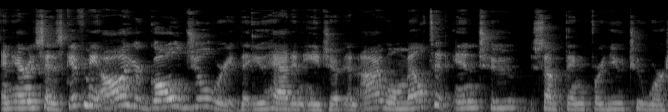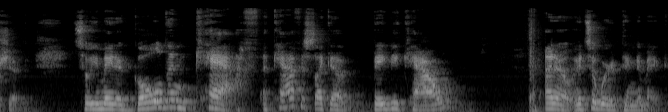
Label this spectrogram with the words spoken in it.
And Aaron says, Give me all your gold jewelry that you had in Egypt, and I will melt it into something for you to worship. So he made a golden calf. A calf is like a baby cow. I know, it's a weird thing to make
